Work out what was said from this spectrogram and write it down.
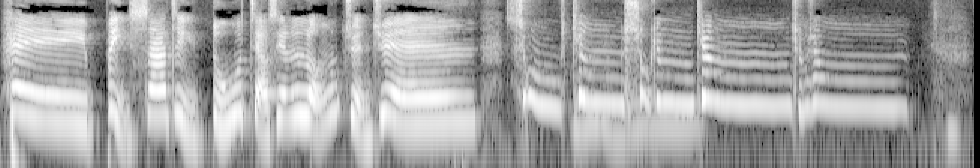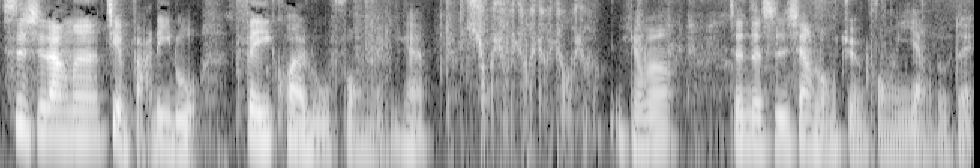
嘿，必杀技独角仙龙卷卷，咻锵咻锵锵咻锵。四十郎呢，剑法利落，飞快如风哎，你看，咻咻咻咻咻咻，有没有？真的是像龙卷风一样，对不对？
